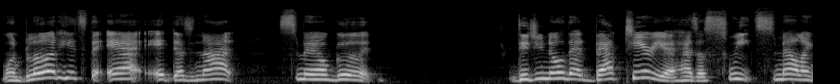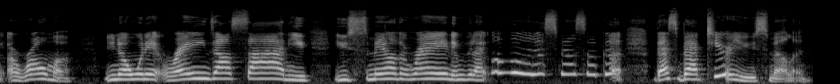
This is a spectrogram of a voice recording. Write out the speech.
When blood hits the air, it does not smell good. Did you know that bacteria has a sweet smelling aroma? You know, when it rains outside and you, you smell the rain and we be like, oh, that smells so good. That's bacteria you smelling.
